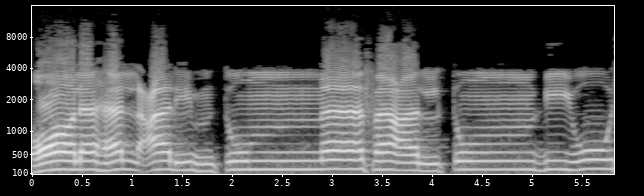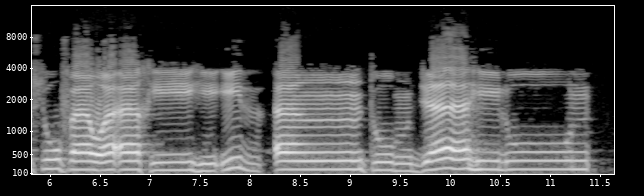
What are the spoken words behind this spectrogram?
قَالَ هَلْ عَلِمْتُم مَّا فَعَلْتُم بِيُوسُفَ وَأَخِيهِ إِذْ أَنتُمْ جَاهِلُونَ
